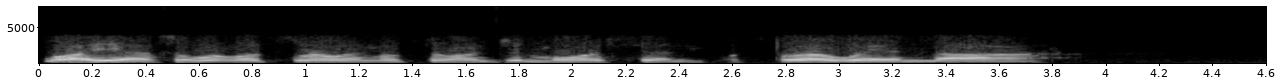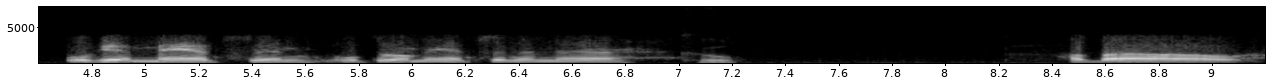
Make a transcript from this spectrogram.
Well, yeah. So let's throw in. Let's throw in Jim Morrison. Let's throw in. uh We'll get Manson. We'll throw Manson in there. Cool. How about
